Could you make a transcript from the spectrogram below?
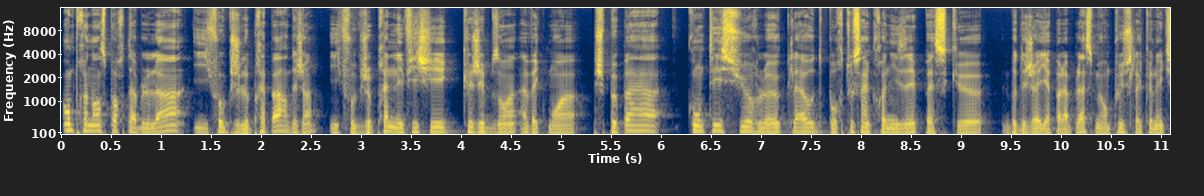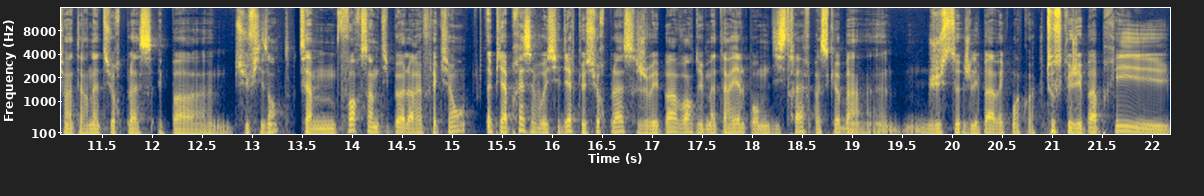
En prenant ce portable-là, il faut que je le prépare déjà. Il faut que je prenne les fichiers que j'ai besoin avec moi. Je peux pas compter sur le cloud pour tout synchroniser parce que bah déjà il n'y a pas la place mais en plus la connexion internet sur place est pas euh, suffisante. Ça me force un petit peu à la réflexion. Et puis après ça veut aussi dire que sur place je vais pas avoir du matériel pour me distraire parce que ben euh, juste je l'ai pas avec moi quoi. Tout ce que j'ai pas pris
